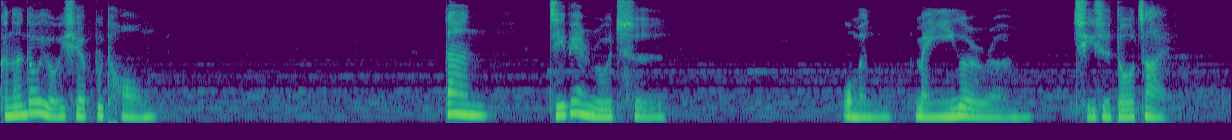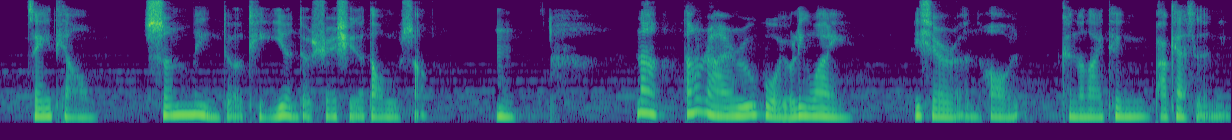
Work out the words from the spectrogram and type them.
可能都有一些不同，但即便如此，我们每一个人其实都在这一条生命的体验的学习的道路上。嗯，那当然，如果有另外一些人哈，可能来听 Podcast 的你。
